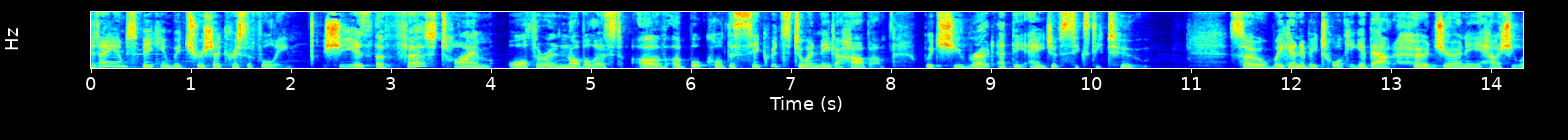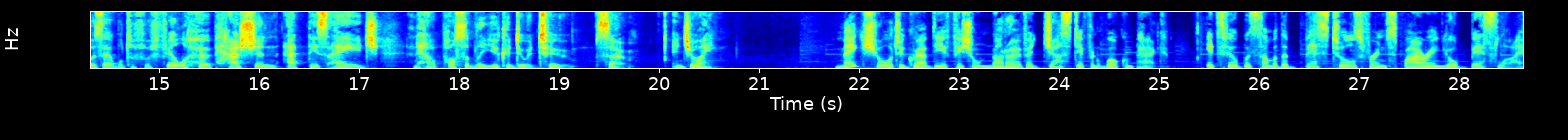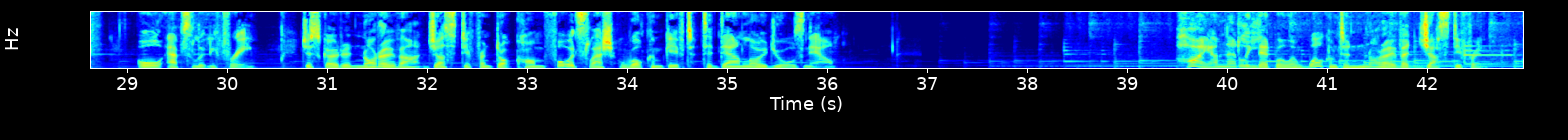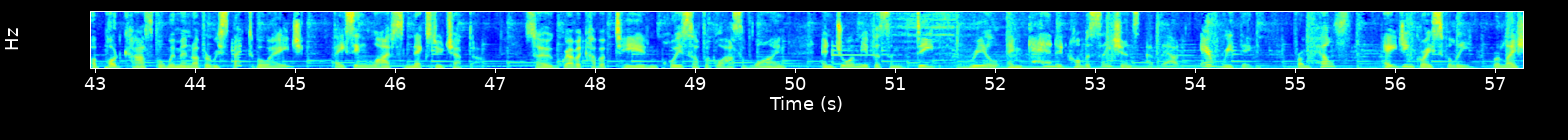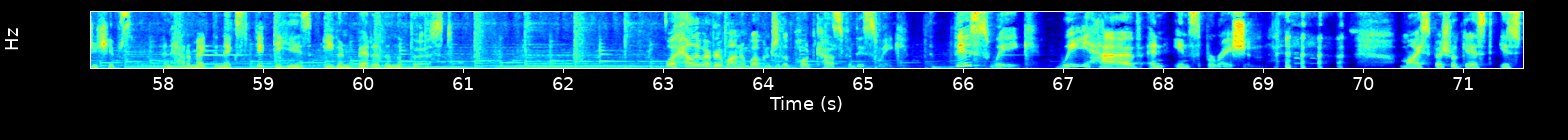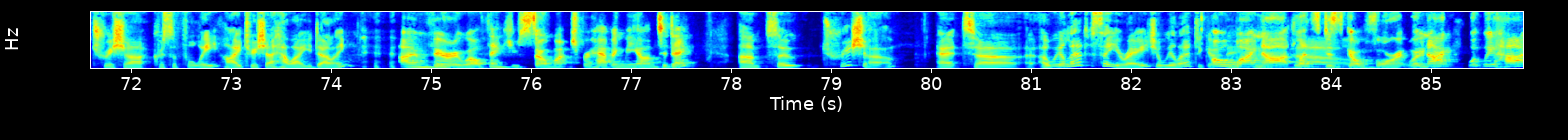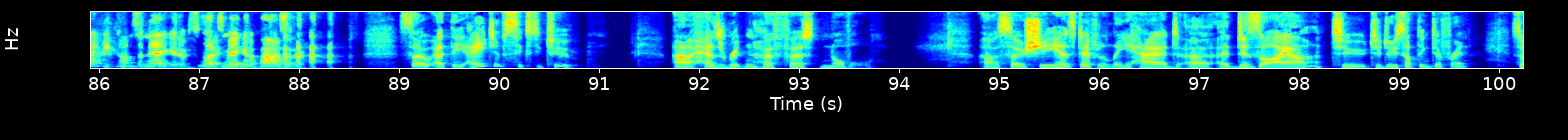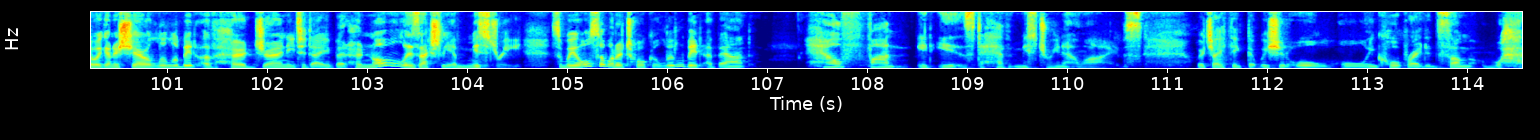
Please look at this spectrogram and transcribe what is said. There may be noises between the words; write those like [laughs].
Today I'm speaking with Trisha Crisafulli. She is the first time author and novelist of a book called The Secrets to Oneida Harbor, which she wrote at the age of 62. So, we're going to be talking about her journey, how she was able to fulfill her passion at this age, and how possibly you could do it too. So, enjoy. Make sure to grab the official Not Over Just Different welcome pack. It's filled with some of the best tools for inspiring your best life, all absolutely free. Just go to notoverjustdifferent.com forward slash welcome gift to download yours now. Hi, I'm Natalie Ledwell, and welcome to Not Over Just Different, a podcast for women of a respectable age facing life's next new chapter. So grab a cup of tea and pour yourself a glass of wine and join me for some deep, real, and candid conversations about everything from health, aging gracefully, relationships, and how to make the next 50 years even better than the first. Well, hello, everyone, and welcome to the podcast for this week. This week, we have an inspiration. [laughs] My special guest is Tricia Crisafulli. Hi, Trisha. How are you, darling? [laughs] I'm very well. Thank you so much for having me on today. Um, so, Tricia, at uh, are we allowed to say your age? Are we allowed to go? Oh, there? why not? Let's oh, just go for it. We're okay. not what we hide becomes a negative. So right. let's make it a positive. [laughs] so, at the age of sixty-two, uh, has written her first novel. Uh, so she has definitely had uh, a desire to to do something different. So we're going to share a little bit of her journey today, but her novel is actually a mystery. So we also want to talk a little bit about how fun it is to have a mystery in our lives, which I think that we should all all incorporate in some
